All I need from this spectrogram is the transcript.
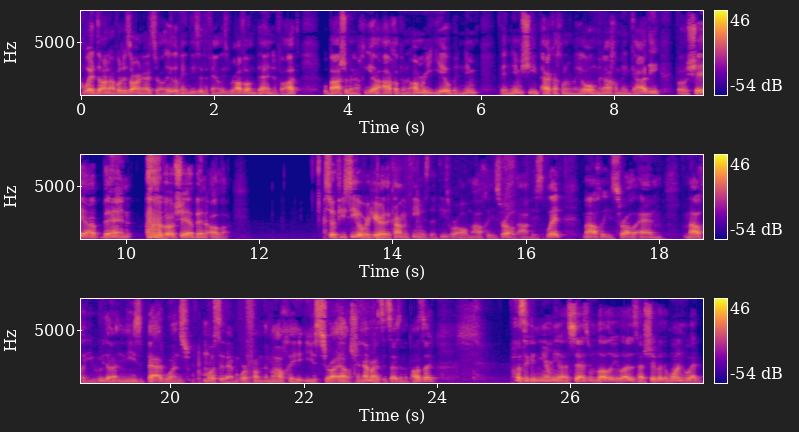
who had done avodah zarah in Eretz Yisrael. Elohim, these are the families: Ravam ben Nevat, Ubasha ben Achia, Achav ben Amri, Yeo ben Nim, ben Nimshi, Pekach ben Ramayol, Menachem ben Gadi, Voshea ben Voshea ben Allah. So if you see over here, the common theme is that these were all Malcha Yisrael. The obvious split, Malcha Yisrael and Malcha Yehuda, and these bad ones, most of them were from the Malcha Yisrael. Shenemar, as it says in the Pasuk, Pasuk in Yirmiyah says, "Umlala Yoledes Hashiva, the one who had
